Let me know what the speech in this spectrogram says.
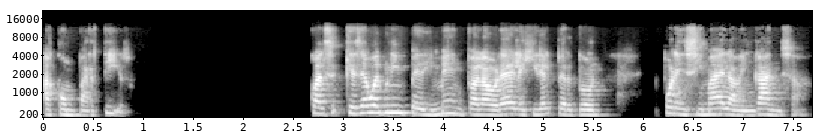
a compartir. ¿Cuál, ¿Qué se vuelve un impedimento a la hora de elegir el perdón por encima de la venganza?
